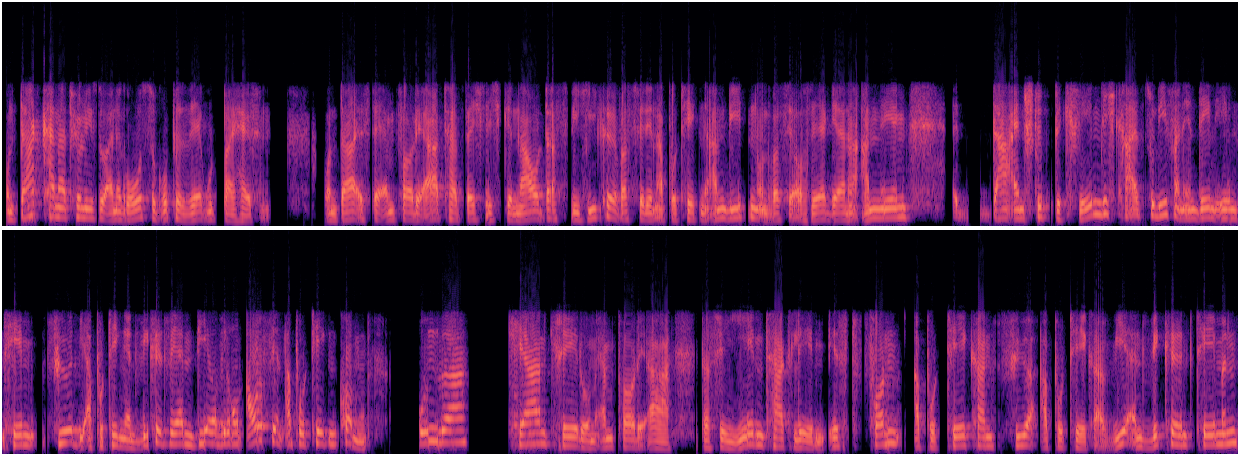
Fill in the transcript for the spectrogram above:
Und da kann natürlich so eine große Gruppe sehr gut bei helfen. Und da ist der MVDA tatsächlich genau das Vehikel, was wir den Apotheken anbieten und was wir auch sehr gerne annehmen, da ein Stück Bequemlichkeit zu liefern, in dem eben Themen für die Apotheken entwickelt werden, die aber wiederum aus den Apotheken kommen. Unser Kerncredo im MVDA, das wir jeden Tag leben, ist von Apothekern für Apotheker. Wir entwickeln Themen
